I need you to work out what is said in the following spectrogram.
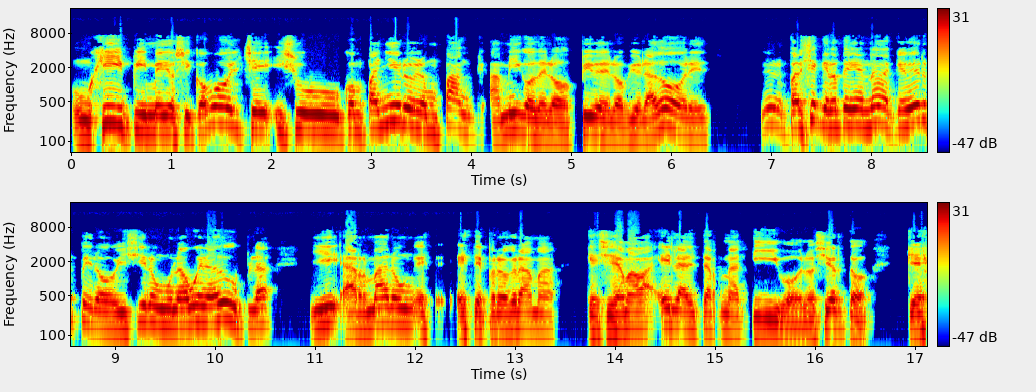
un hippie medio psicobolche y su compañero era un punk, amigo de los pibes de los violadores. Parecía que no tenían nada que ver, pero hicieron una buena dupla y armaron este, este programa que se llamaba El Alternativo, ¿no es cierto? Que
